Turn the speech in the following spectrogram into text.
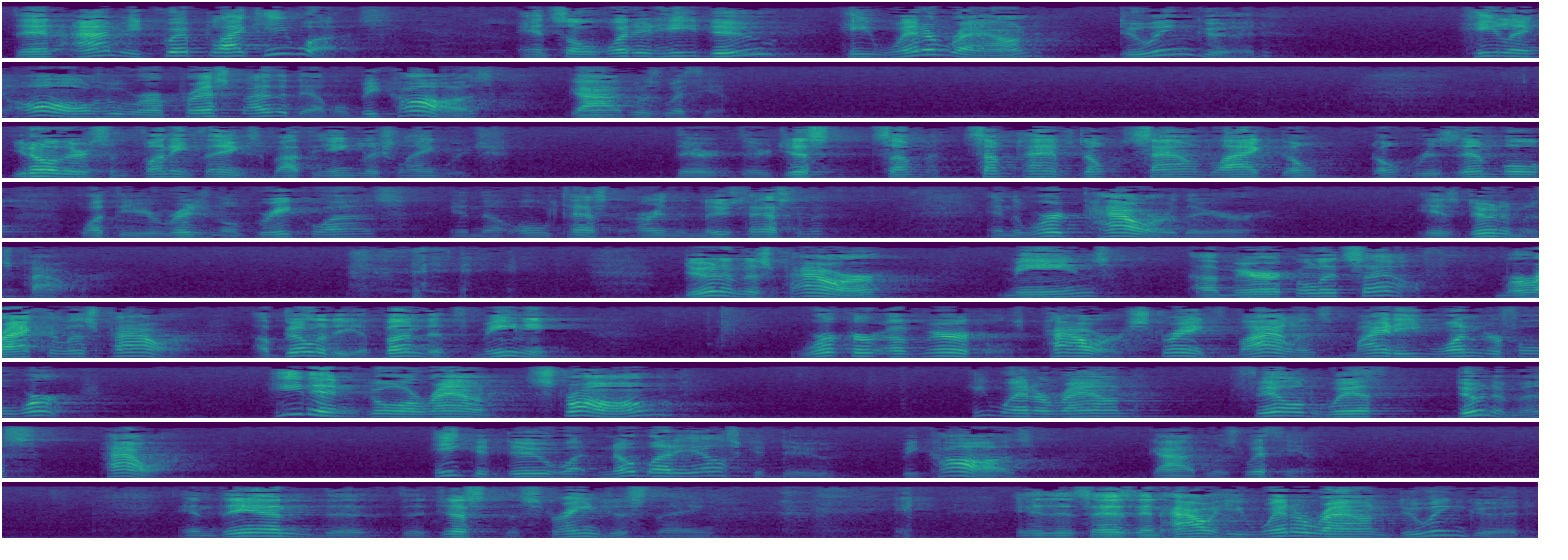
then I'm equipped like he was. And so what did he do? He went around doing good, healing all who were oppressed by the devil because God was with him. You know, there's some funny things about the English language. They're, they're just some, sometimes don't sound like, don't, don't resemble what the original Greek was in the Old Testament or in the New Testament. And the word power there is dunamis power. dunamis power means a miracle itself, miraculous power, ability, abundance, meaning, worker of miracles, power, strength, violence, mighty, wonderful work. He didn't go around strong. He went around filled with dunamis power. He could do what nobody else could do because God was with him. And then the, the just the strangest thing is it says, and how he went around doing good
